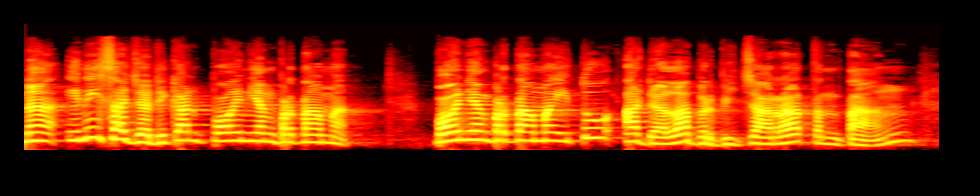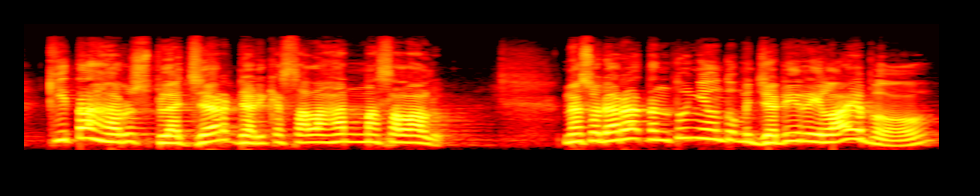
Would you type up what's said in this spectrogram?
Nah, ini saya jadikan poin yang pertama. Poin yang pertama itu adalah berbicara tentang kita harus belajar dari kesalahan masa lalu. Nah, saudara, tentunya untuk menjadi reliable,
